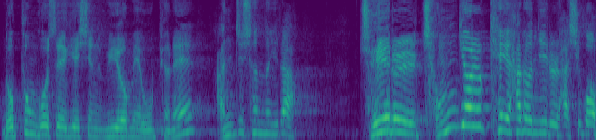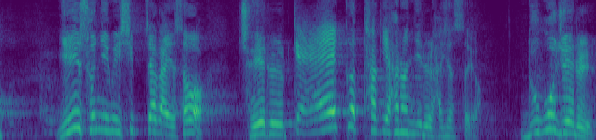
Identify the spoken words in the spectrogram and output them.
높은 곳에 계신 위엄의 우편에 앉으셨느니라. 죄를 정결케 하는 일을 하시고 예수님이 십자가에서 죄를 깨끗하게 하는 일을 하셨어요. 누구 죄를?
